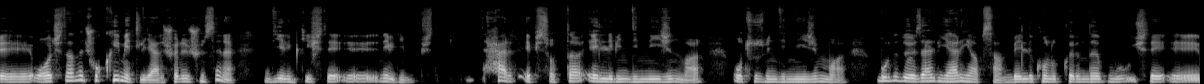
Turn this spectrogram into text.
Eee, o açıdan da çok kıymetli yani. Şöyle düşünsene. Diyelim ki işte eee, ne bileyim işte her episodda 50 bin dinleyicin var. 30 bin dinleyicin var. Burada da özel bir yer yapsan, belli konuklarında bu işte eee,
